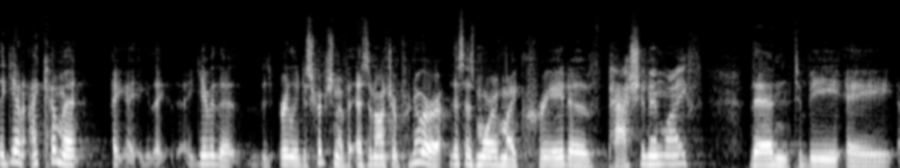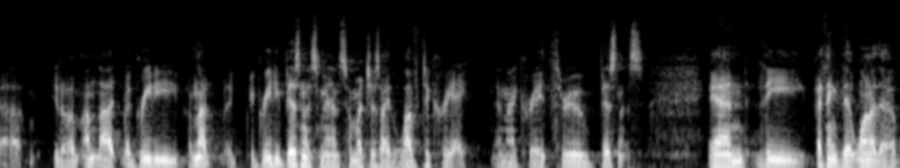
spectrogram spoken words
again, I come at, I, I, I gave you the, the, early description of. As an entrepreneur, this is more of my creative passion in life than to be a, uh, you know, I'm, I'm, not a greedy, I'm not a, a greedy businessman so much as I love to create, and I create through business. And the, I think that one of the,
